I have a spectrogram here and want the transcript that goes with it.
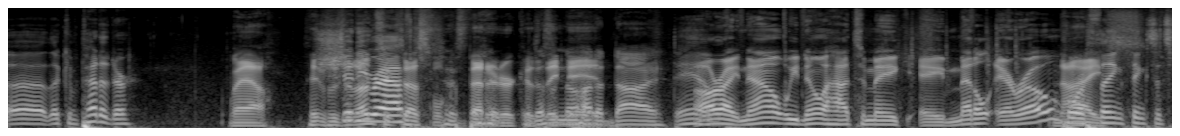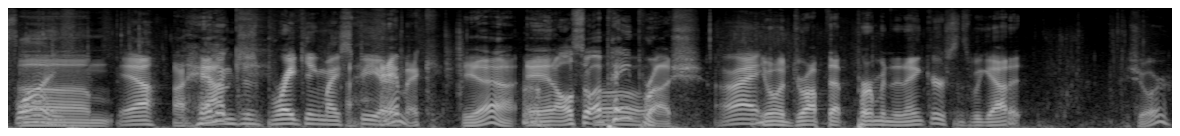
Uh, the competitor. Well, it was an Shitty raft. unsuccessful yeah. competitor because doesn't they didn't know how to die. Damn. All right, now we know how to make a metal arrow. No. Poor Nice. thing thinks it's flying. Um, Yeah. a hammock. I'm just breaking my spear. Hammock. yeah, and also a Oh. paintbrush. All right. You want to drop that permanent anchor since we got it? Sure.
